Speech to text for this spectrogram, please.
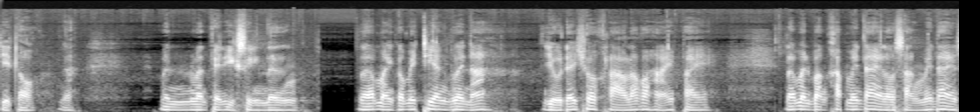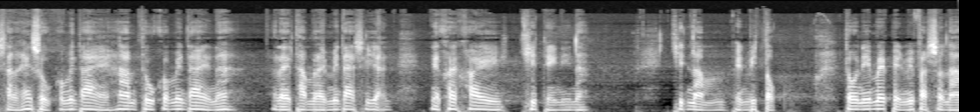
จิตหรอกนะมันมันเป็นอีกสิ่งหนึ่ง แล้วมันก็ไม่เที่ยงด้วยนะ อยู่ได้ชั่วคราวแล้วก็หายไป แล้วมันบังคับไม่ได้เราสั่งไม่ได้ สั่งให้สุขก็ไม่ได้ ห้ามทุกข์ก็ไม่ได้นะ อะไรทำอะไรไม่ได้สักอย่างเนี่ยค่อยๆคคิดอย่างนี้นะ คิดนำเป็นวิตก ตรงนี้ไม่เป็นวิปัสสนา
